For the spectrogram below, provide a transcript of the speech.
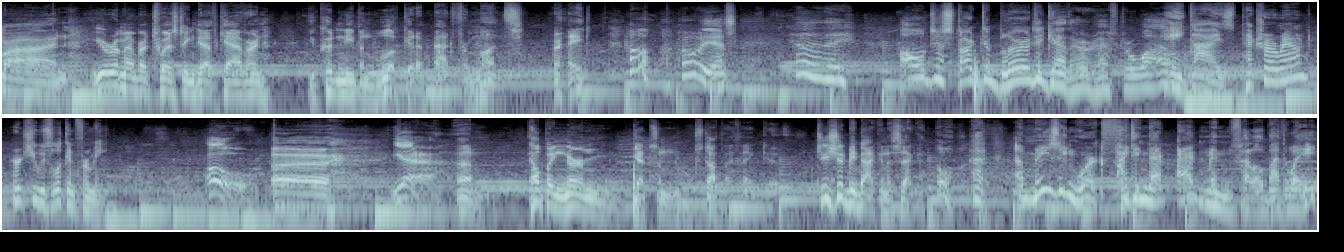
Come on. You remember Twisting Death Cavern? You couldn't even look at a bat for months, right? Oh, oh yes. Uh, they all just start to blur together after a while. Hey, guys, Petra around? Heard she was looking for me. Oh, uh, yeah. Um, helping Nurm get some stuff, I think, too. She should be back in a second. Oh, uh, amazing work fighting that admin fellow, by the way.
